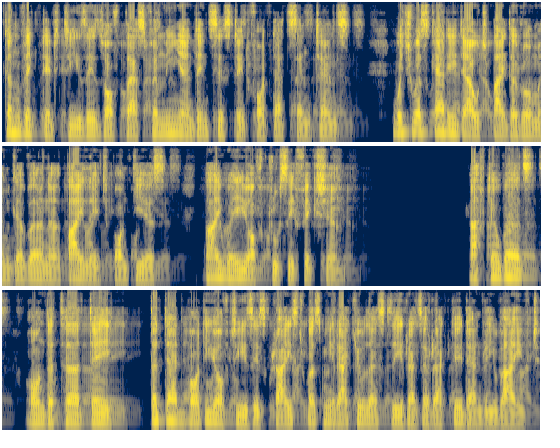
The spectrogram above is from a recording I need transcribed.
convicted Jesus of blasphemy and insisted for death sentence which was carried out by the Roman governor Pilate Pontius by way of crucifixion. Afterwards, on the third day, the dead body of Jesus Christ was miraculously resurrected and revived.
